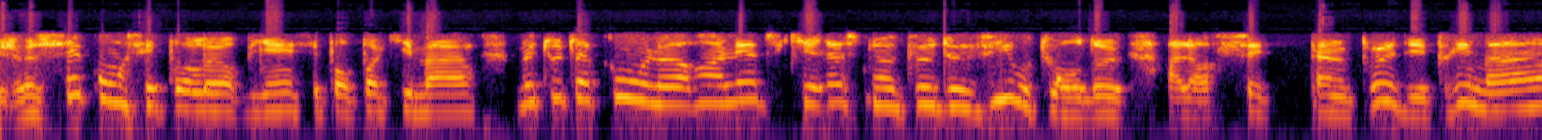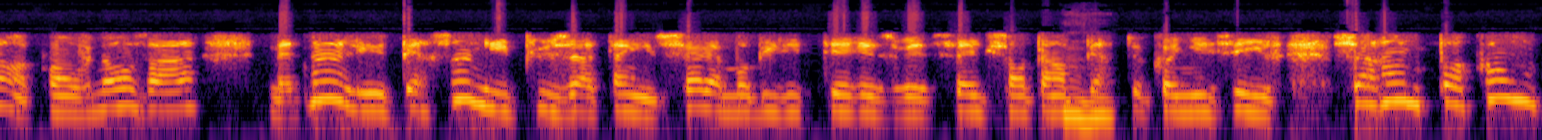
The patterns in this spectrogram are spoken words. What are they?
je sais qu'on sait pour leur bien, c'est pour pas qu'ils meurent, mais tout à coup, on leur enlève ce qui reste un peu de vie autour d'eux. Alors, c'est un peu déprimant, en convenons-en. Maintenant, les personnes les plus atteintes, celles à mobilité réduite, celles qui sont en mhm. perte cognitive, se rendent pas compte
